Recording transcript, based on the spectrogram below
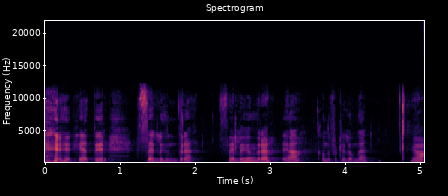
heter Selge 100. Selge 100. Ja, Kan du fortelle om det? Ja,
